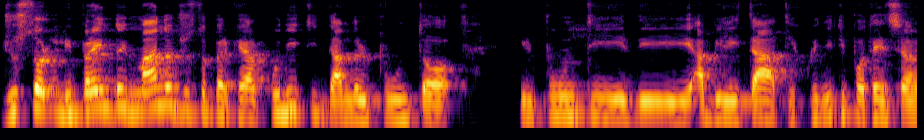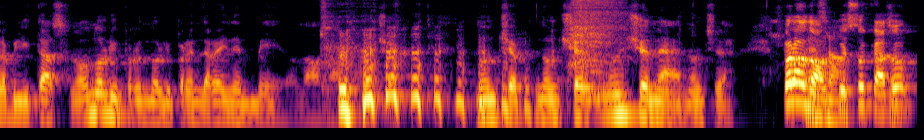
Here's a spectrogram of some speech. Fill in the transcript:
Giusto li prendo in mano giusto perché alcuni ti danno il punto i punti di abilitati, quindi ti potenziano le abilità, se no non li, non li prenderei nemmeno. No, no, non c'è, non, c'è, non, c'è, non ce n'è, non ce n'è. Però no, in Esatto. questo caso,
